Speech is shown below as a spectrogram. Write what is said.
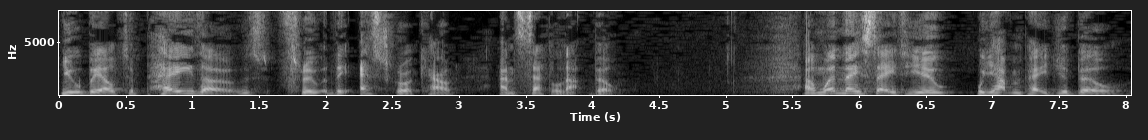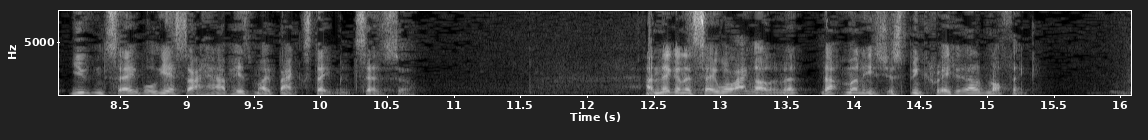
you'll be able to pay those through the escrow account and settle that bill. And when they say to you, well, you haven't paid your bill, you can say, well, yes, I have. Here's my bank statement says so. And they're going to say, well, hang on a minute. That money's just been created out of nothing.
